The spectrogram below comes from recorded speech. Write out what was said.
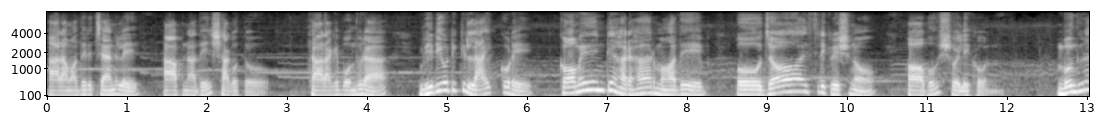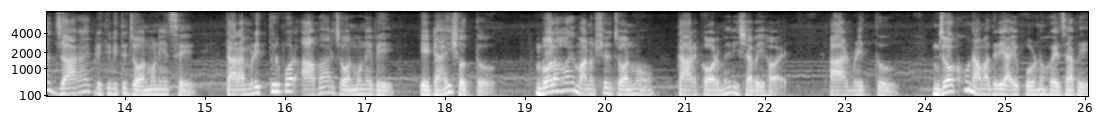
আর আমাদের চ্যানেলে আপনাদের স্বাগত। তার আগে বন্ধুরা, ভিডিওটি একটি লাইক করে কমেন্টে হর হর মহাদেব ও জয় শ্রীকৃষ্ণ অবশ্যই লিখুন। বন্ধুরা যারাই পৃথিবীতে জন্ম নিয়েছে, তারা মৃত্যুর পর আবার জন্ম নেবে, এটাই সত্য। বলা হয় মানুষের জন্ম তার কর্মের হিসাবেই হয়। আর মৃত্যু। যখন আমাদের এই আয়ু পূর্ণ হয়ে যাবে,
